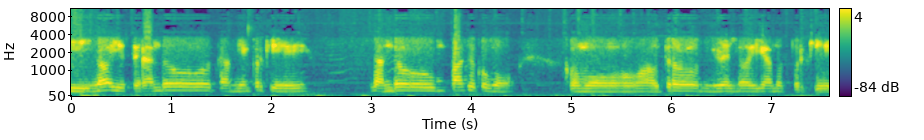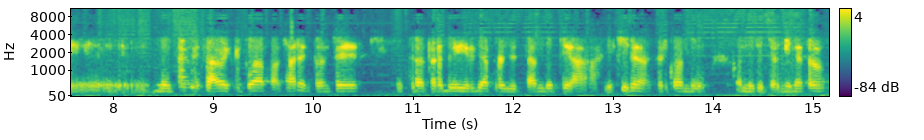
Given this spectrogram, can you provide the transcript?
Y no, y esperando también porque dando un paso como como a otro nivel, no digamos, porque nunca se sabe qué pueda pasar, entonces es tratar de ir ya proyectándote a qué quieres hacer cuando cuando se termine todo.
